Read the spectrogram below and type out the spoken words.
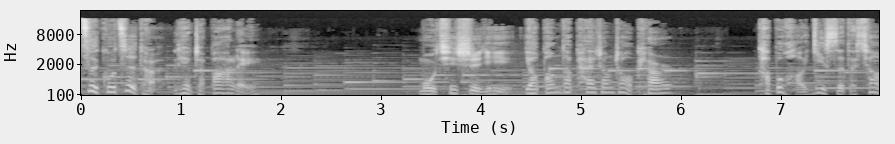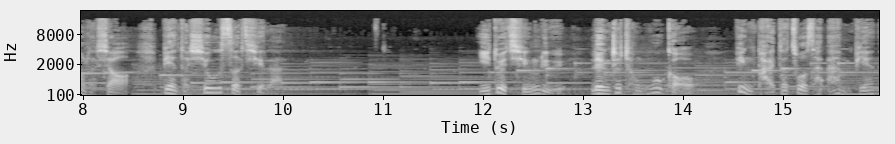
自顾自地练着芭蕾。母亲示意要帮她拍张照片儿，她不好意思地笑了笑，变得羞涩起来。一对情侣领着宠物狗。并排地坐在岸边，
